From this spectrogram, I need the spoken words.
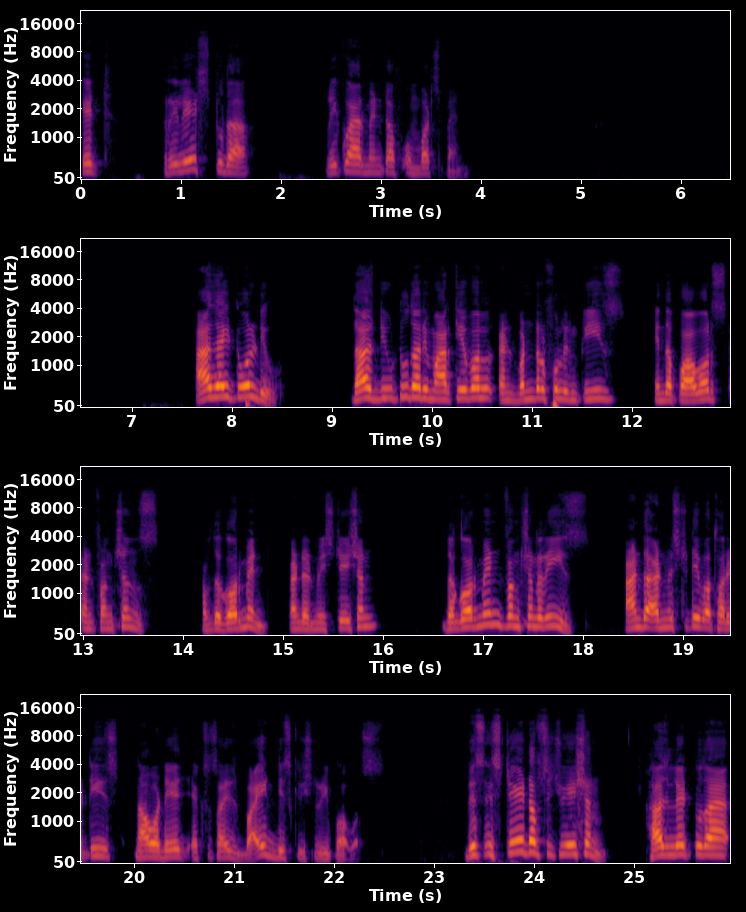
it relates to the requirement of ombudsman. As I told you, thus due to the remarkable and wonderful increase in the powers and functions of the government and administration, the government functionaries and the administrative authorities nowadays exercise wide discretionary powers. This state of situation has led to the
